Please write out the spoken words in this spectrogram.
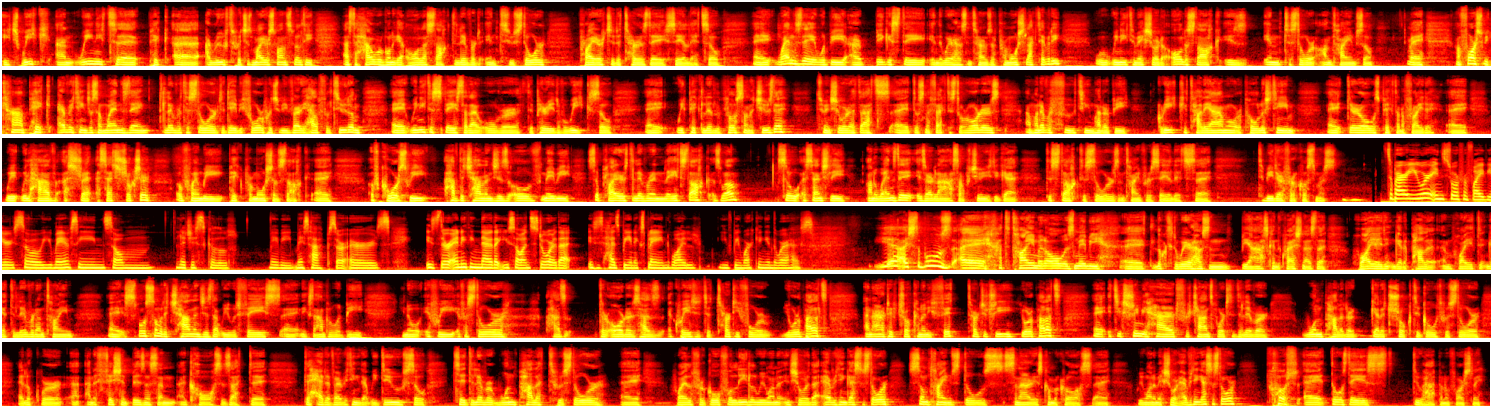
each week, and we need to pick a, a route, which is my responsibility, as to how we're going to get all that stock delivered into store prior to the Thursday sale date. So uh, Wednesday would be our biggest day in the warehouse in terms of promotional activity. We need to make sure that all the stock is into store on time. So, uh, unfortunately, we can't pick everything just on Wednesday and deliver it to store the day before, which would be very helpful to them. Uh, we need to space that out over the period of a week. So, uh, we pick a Lidl Plus on a Tuesday to ensure that that uh, doesn't affect the store orders. And whatever food team, whether it be Greek, Italiano, or Polish team, uh, they're always picked on a Friday. Uh, we will have a, stre- a set structure of when we pick promotional stock. Uh, of course, we have the challenges of maybe suppliers delivering late stock as well. So essentially, on a Wednesday is our last opportunity to get the stock to stores in time for a sale. It's to be there for our customers. So, Barry, you were in store for five years, so you may have seen some logistical, maybe mishaps or errors. Is there anything now that you saw in store that is, has been explained while you've been working in the warehouse? Yeah, I suppose uh, at the time I'd always maybe uh, look to the warehouse and be asking the question as to why I didn't get a pallet and why it didn't get delivered on time. Uh, I suppose some of the challenges that we would face, uh, an example would be, you know, if we if a store has their orders has equated to 34 euro pallets, an artic truck can only fit 33 euro pallets. Uh, it's extremely hard for transport to deliver one pallet or get a truck to go to a store. Uh, look, we're a- an efficient business and, and cost is at the, the head of everything that we do. So to deliver one pallet to a store, uh, while for Go Full Lidl, we want to ensure that everything gets to store. Sometimes those scenarios come across. Uh, we want to make sure everything gets to store, but uh, those days do happen, unfortunately.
